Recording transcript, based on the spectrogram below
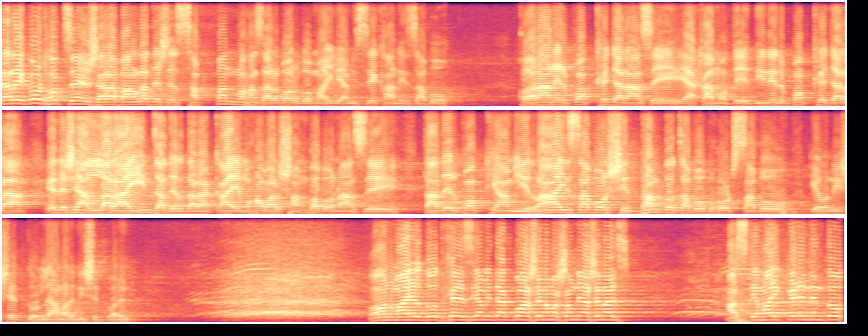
এটা রেকর্ড হচ্ছে, সারা বাংলাদেশে ছাপ্পান্ন হাজার বর্গ মাইলে আমি যেখানে যাব, কোরআনের পক্ষে যারা আছে, একামতে, দিনের পক্ষে যারা, এদেশে আল্লাহর আইন যাদের দ্বারা কায়েম হওয়ার সম্ভাবনা আছে, তাদের পক্ষে আমি রায় যাব সিদ্ধান্ত যাব ভোট চাবো। কেউ নিষেধ করলে আমার নিষেধ করেন। কোন মায়ের দুধ খেয়েছি আমি দেখব, আসেন আমার সামনে, আসেন আজ। আজকে মাইক কেড়ে নেন তো।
